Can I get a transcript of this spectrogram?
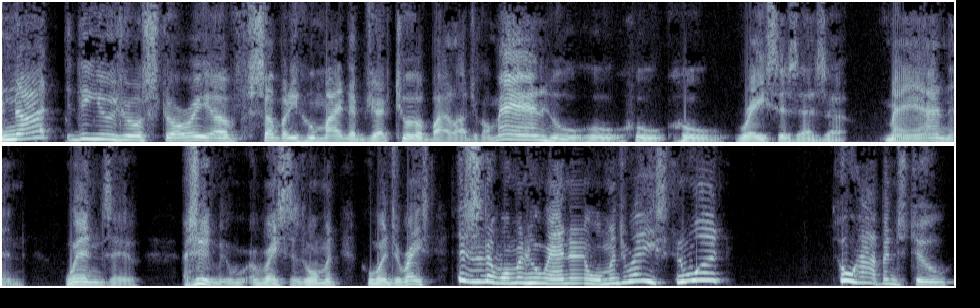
not the usual story of somebody who might object to a biological man who who who who races as a man and wins a excuse me races a woman who wins a race. This is a woman who ran a woman's race and won. Who happens to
